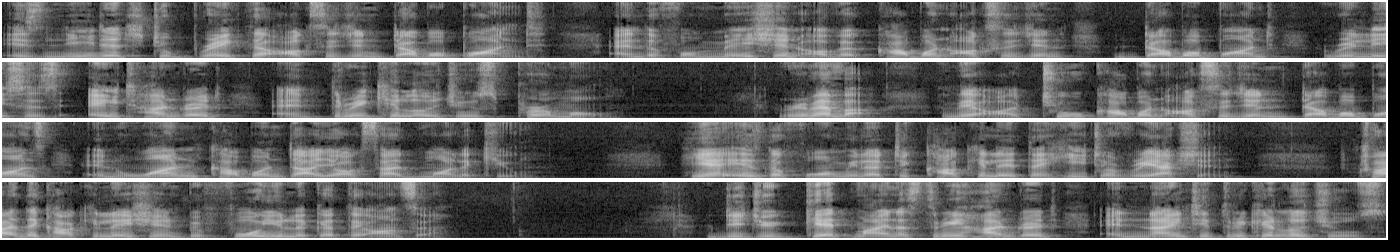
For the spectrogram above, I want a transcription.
is needed to break the oxygen double bond, and the formation of a carbon-oxygen double bond releases 803 kilojoules per mole. Remember, there are two carbon-oxygen double bonds in one carbon dioxide molecule. Here is the formula to calculate the heat of reaction. Try the calculation before you look at the answer. Did you get minus 393 kilojoules?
